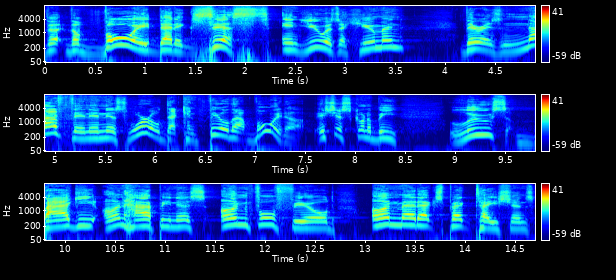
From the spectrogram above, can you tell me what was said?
the, the void that exists in you as a human, there is nothing in this world that can fill that void up. It's just going to be loose, baggy unhappiness, unfulfilled, unmet expectations,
